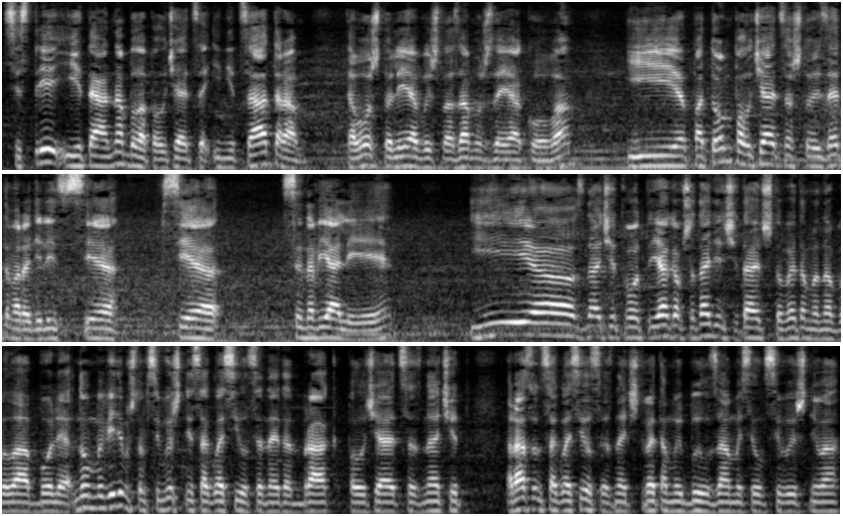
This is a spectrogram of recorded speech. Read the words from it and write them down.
сестре, и это она была, получается, инициатором того, что Лея вышла замуж за Якова. И потом получается, что из-за этого родились все, все сыновья Леи, И, э, значит, вот Яков Шатадин считает, что в этом она была более... Ну, мы видим, что Всевышний согласился на этот брак, получается, значит, раз он согласился, значит, в этом и был замысел Всевышнего,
